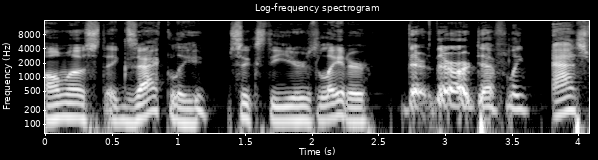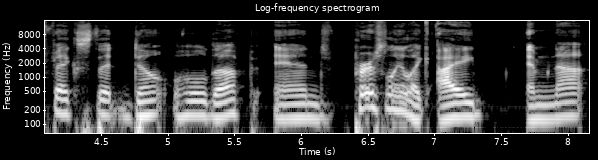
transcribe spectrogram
almost exactly 60 years later, there there are definitely aspects that don't hold up and personally like I am not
